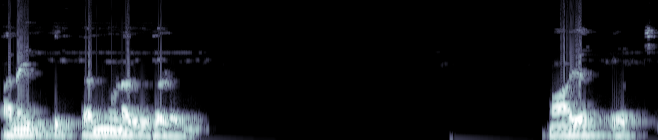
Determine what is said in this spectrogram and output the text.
அனைத்து தன்னுணர்வுகளும் மாயத்தோற்றம்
